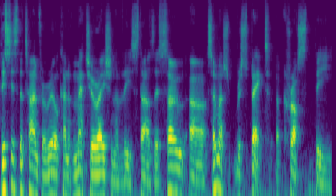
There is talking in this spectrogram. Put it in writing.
this is the time for a real kind of maturation of these styles. There's so uh, so much respect across the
